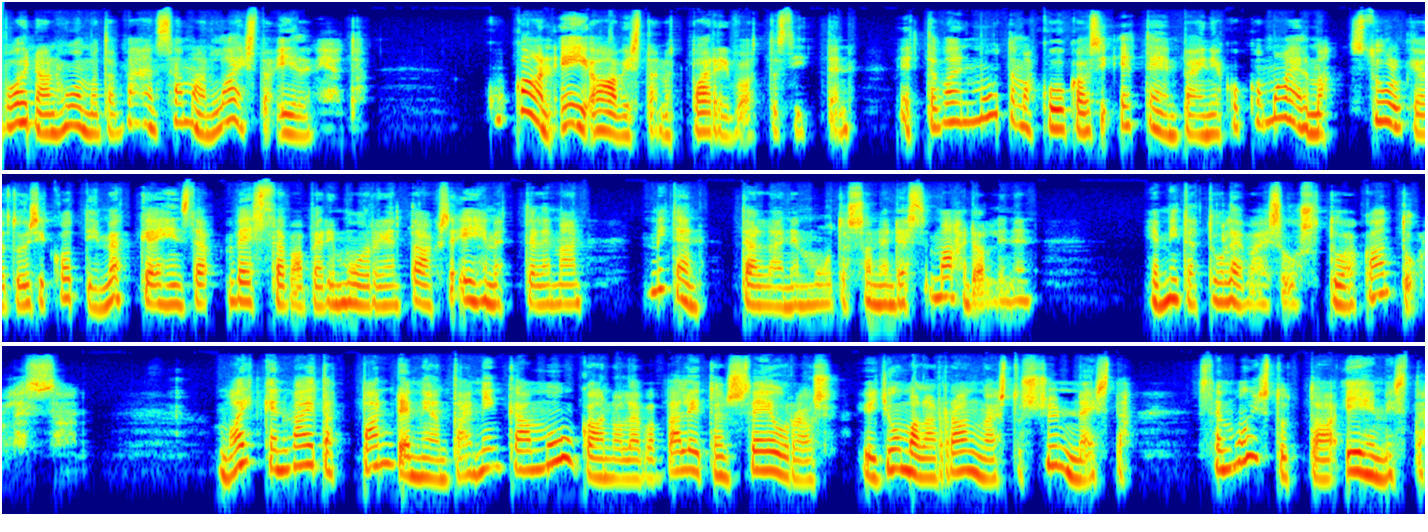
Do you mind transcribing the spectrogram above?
voidaan huomata vähän samanlaista ilmiötä. Kukaan ei aavistanut pari vuotta sitten, että vain muutama kuukausi eteenpäin ja koko maailma sulkeutuisi kotimökkeihinsä vessapaperimuurien taakse ihmettelemään, miten tällainen muutos on edes mahdollinen ja mitä tulevaisuus tuokaan tullessaan. Vaikken väitä pandemian tai minkään muukaan olevan välitön seuraus ja Jumalan rangaistus synneistä, se muistuttaa ihmistä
